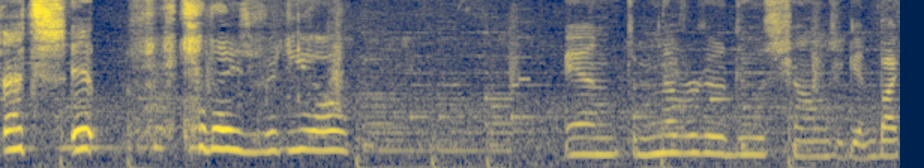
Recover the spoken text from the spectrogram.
that's it for today's video. And I'm never gonna do this challenge again. Bye.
